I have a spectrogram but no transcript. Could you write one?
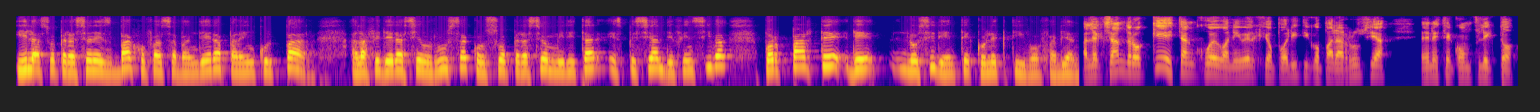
y las operaciones bajo falsa bandera para inculpar a la Federación Rusa con su operación militar especial defensiva por parte de el occidente colectivo, Fabián. Alexandro, ¿qué está en juego a nivel geopolítico para Rusia en este conflicto,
